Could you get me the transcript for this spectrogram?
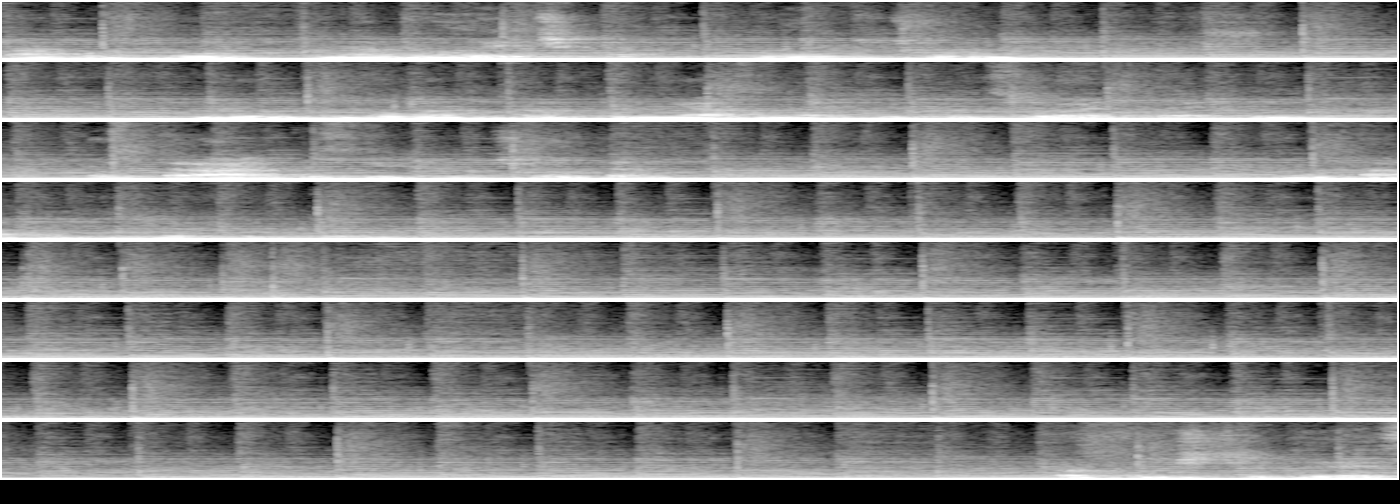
Також рух невеличкий, але якщо будете про ті на які працюєте, і постарайтесь їх відчути, також буде ефективно. Робимо ще 10,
